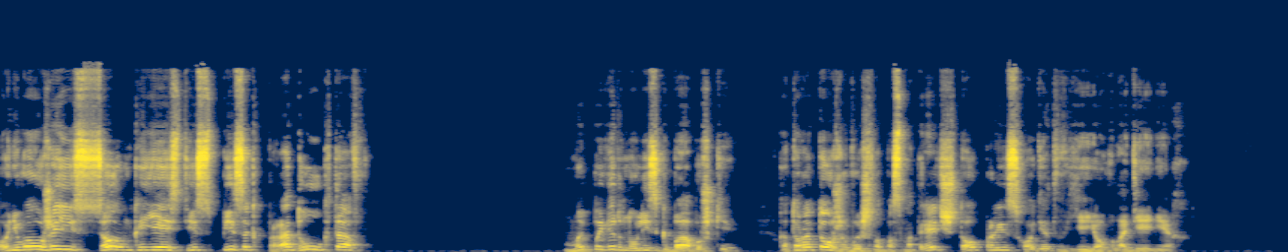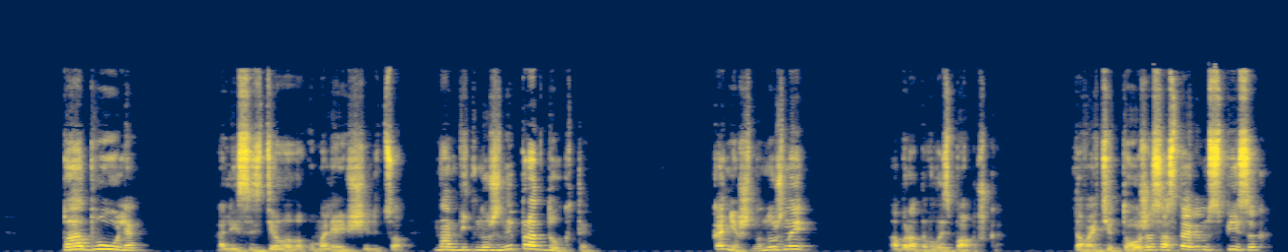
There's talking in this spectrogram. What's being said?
У него уже и сумка есть, и список продуктов. Мы повернулись к бабушке, которая тоже вышла посмотреть, что происходит в ее владениях. «Бабуля!» — Алиса сделала умоляющее лицо. «Нам ведь нужны продукты!» «Конечно, нужны!» — обрадовалась бабушка. «Давайте тоже составим список.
